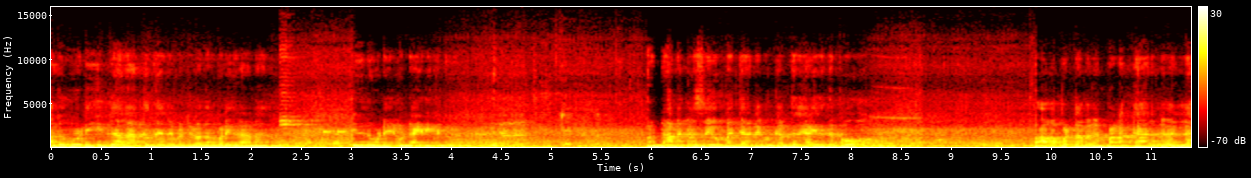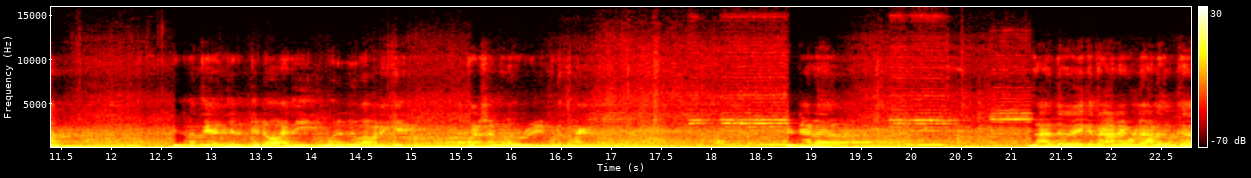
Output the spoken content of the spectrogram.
അതുകൂടി ഇല്ലാതാക്കുന്നതിന് വേണ്ടിയുള്ള നടപടികളാണ് ഇതിലൂടെ ഉണ്ടായിരിക്കുന്നത്. പണ്ടാണെങ്കിൽ ശ്രീ ഉമ്മൻചാണ്ടി മുഖ്യമന്ത്രി ആയിരുന്നപ്പോൾ പാവപ്പെട്ടവനും പണക്കാരനും എല്ലാം ഇരുപത്തിയഞ്ച് കിലോ അരി ഒരു രൂപ വിലയ്ക്ക് റേഷൻ കടകൾ വഴി കൊടുക്കുമായിരുന്നു പിന്നീട് ദാരിദ്ര്യരേഖയ്ക്ക് താഴെയുള്ള ആളുകൾക്ക്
